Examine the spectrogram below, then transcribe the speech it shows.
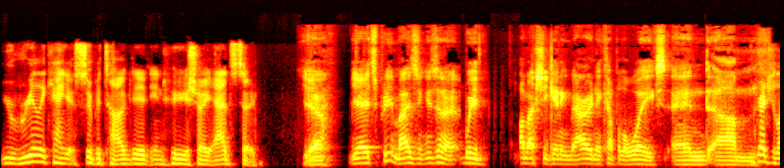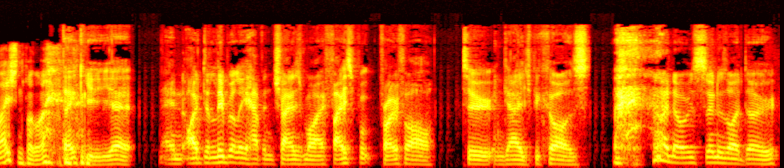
you really can get super targeted in who you show your ads to. Yeah, yeah, it's pretty amazing, isn't it? We, I'm actually getting married in a couple of weeks, and um, Congratulations, by the way. Thank you. Yeah. And I deliberately haven't changed my Facebook profile to engage because I know as soon as I do,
